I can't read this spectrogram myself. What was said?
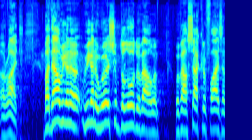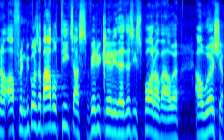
All right. But now we're going we're gonna worship the Lord with our with our sacrifice and our offering because the Bible teaches us very clearly that this is part of our, our worship.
